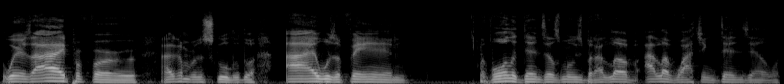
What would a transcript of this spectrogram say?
Whereas I prefer. I come from the school of thought. I was a fan of all of Denzel's movies, but I love I love watching Denzel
